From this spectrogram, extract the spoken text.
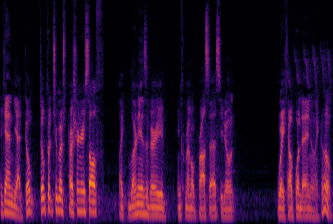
again yeah don't don't put too much pressure on yourself like learning is a very incremental process. You don't wake up one day and you're like oh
